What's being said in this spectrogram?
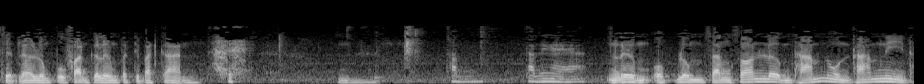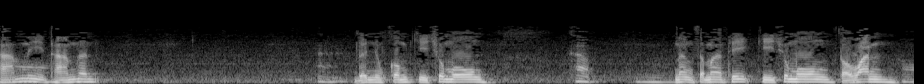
เสร็จแล้วหลวงปู่ฟั่นก็เริ่มปฏิบัติการทำทำยังไงฮะเริ่มอบรมสั่งสอน เริ่มถามนู่น ถามนี่ ถามนี่ ถามนั่นอ่าเดินโยงกรมกี่ชั่วโมง ครับอืมนั่งสมาธิกี่ชั่วโมงต่อวันอ๋อ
